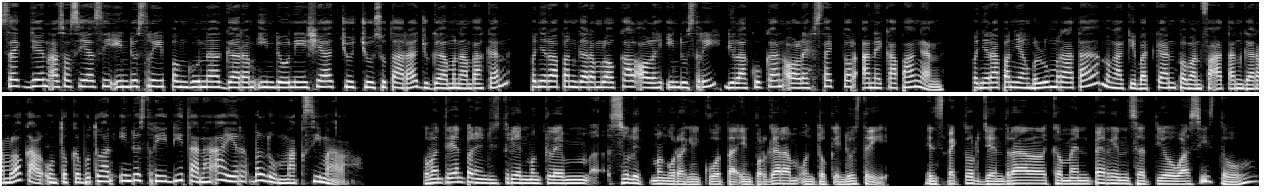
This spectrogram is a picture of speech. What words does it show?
Sekjen Asosiasi Industri Pengguna Garam Indonesia Cucu Sutara juga menambahkan, penyerapan garam lokal oleh industri dilakukan oleh sektor aneka pangan. Penyerapan yang belum merata mengakibatkan pemanfaatan garam lokal untuk kebutuhan industri di tanah air belum maksimal. Kementerian Perindustrian mengklaim sulit mengurangi kuota impor garam untuk industri. Inspektur Jenderal Kemenperin Setio Wasisto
